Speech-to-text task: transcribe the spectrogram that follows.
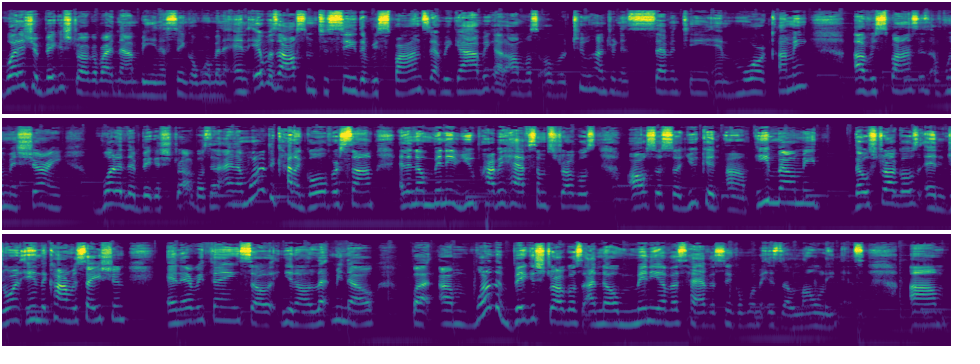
What is your biggest struggle right now being a single woman? And it was awesome to see the response that we got. We got almost over 217 and more coming of responses of women sharing what are their biggest struggles. And, and I wanted to kind of go over some. And I know many of you probably have some struggles also. So you can um, email me those struggles and join in the conversation and everything. So, you know, let me know. But um, one of the biggest struggles I know many of us have as single women is the loneliness. Um,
